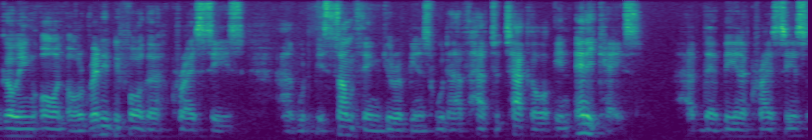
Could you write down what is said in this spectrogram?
going on already before the crisis and would be something Europeans would have had to tackle in any case, had there been a crisis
